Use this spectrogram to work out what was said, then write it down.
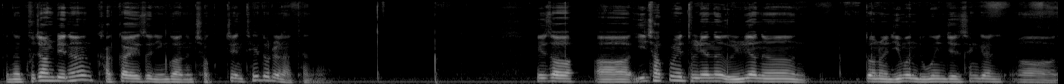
그러나 구잔비는 가까이서 인과하는 적극적인 태도를 나타내요. 그래서 어, 이 작품에 들려는 을려는 또는 임은 누구인지 생각 어,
